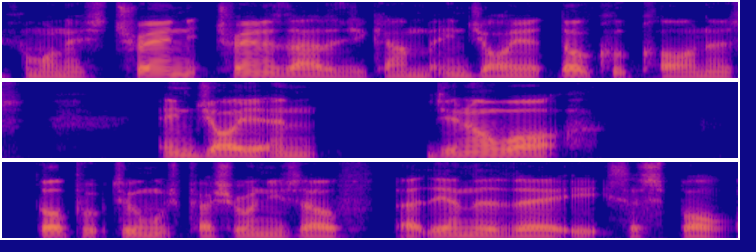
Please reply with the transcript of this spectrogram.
If I'm honest, train train as hard as you can, but enjoy it. Don't cut corners. Enjoy it, and do you know what? Don't put too much pressure on yourself. At the end of the day, it's a sport.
